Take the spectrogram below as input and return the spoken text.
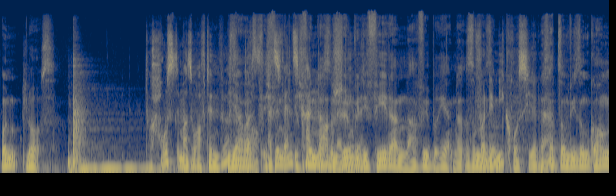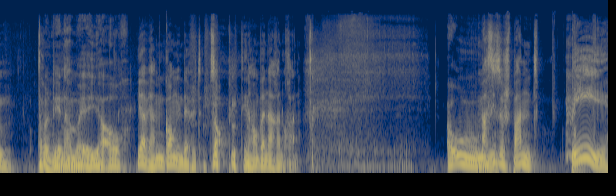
und los. Du haust immer so auf den Würfel Ja, drauf, weißt, ich als wenn es keinen find das so Morgen schön, wie die Federn nachvibrieren. Das Von so, den Mikros hier, Das gell? hat so wie so ein Gong. Aber den haben wir ja hier auch. Ja, wir haben einen Gong in der Hütte. So, den hauen wir nachher noch an. Oh, Mach's nicht so spannend. B.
